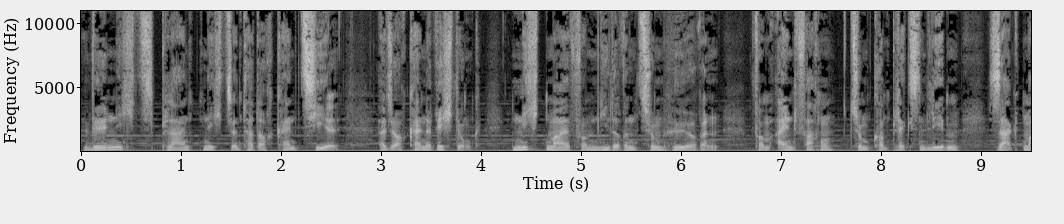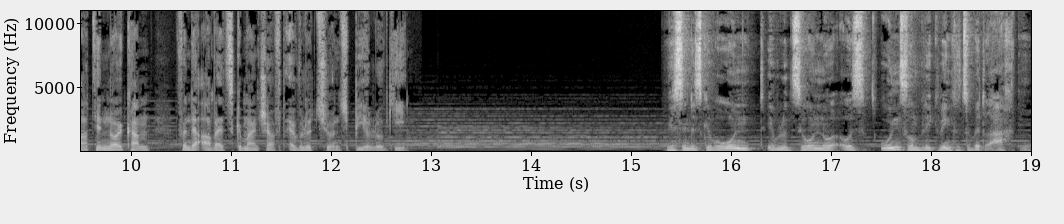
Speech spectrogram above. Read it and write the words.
will nichts, plant nichts und hat auch kein Ziel, also auch keine Richtung, nicht mal vom Niederen zum Höheren, vom einfachen zum komplexen Leben, sagt Martin Neukamm von der Arbeitsgemeinschaft Evolutionsbiologie. Wir sind es gewohnt, Evolution nur aus unserem Blickwinkel zu betrachten.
